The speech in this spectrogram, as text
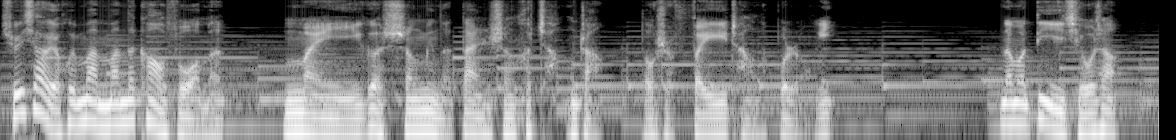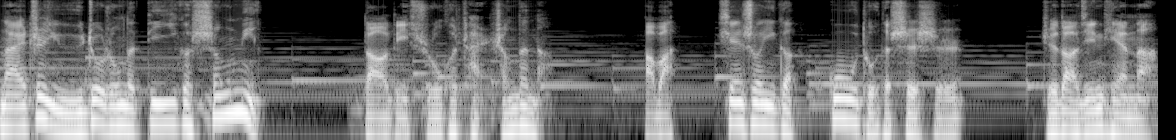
学校也会慢慢的告诉我们，每一个生命的诞生和成长。都是非常的不容易。那么，地球上乃至宇宙中的第一个生命，到底是如何产生的呢？好吧，先说一个孤独的事实：直到今天呢，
